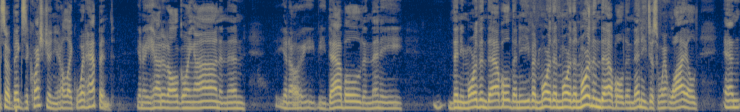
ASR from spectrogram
so it begs the question, you know, like what happened? You know, he had it all going on and then, you know, he, he dabbled and then he, then he more than dabbled, then he even more than more than more than dabbled, and then he just went wild. And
